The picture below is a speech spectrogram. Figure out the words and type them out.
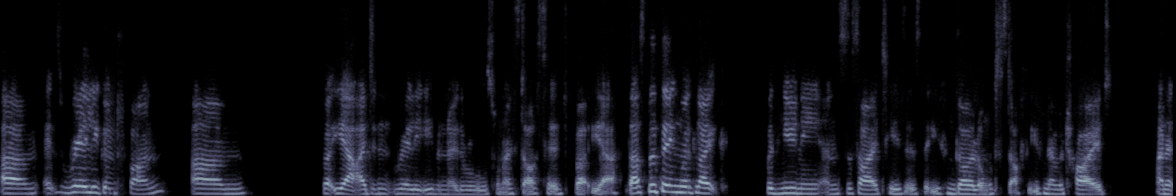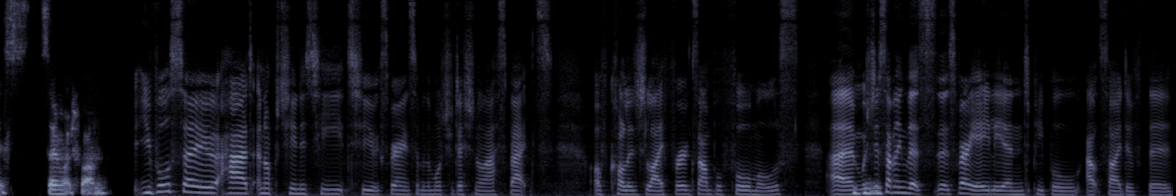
Um, it's really good fun. Um, but yeah, I didn't really even know the rules when I started. But yeah, that's the thing with like with uni and societies is that you can go along to stuff that you've never tried, and it's so much fun. You've also had an opportunity to experience some of the more traditional aspects of college life, for example, formals, um, mm-hmm. which is something that's that's very alien to people outside of the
